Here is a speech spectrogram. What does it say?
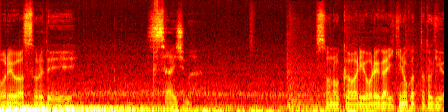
俺はそれでいい冴島その代わり俺が生き残った時が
